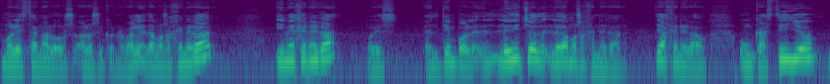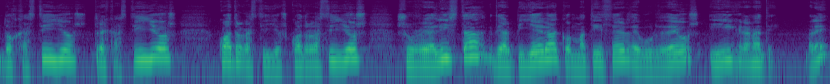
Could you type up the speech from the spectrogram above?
molestan a los, a los iconos, ¿vale? Damos a generar y me genera, pues el tiempo, le, le he dicho, le damos a generar. Ya ha generado un castillo, dos castillos, tres castillos, cuatro castillos. Cuatro castillos surrealista, de arpillera, con matices de burdeos y granate. ¿Vale?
